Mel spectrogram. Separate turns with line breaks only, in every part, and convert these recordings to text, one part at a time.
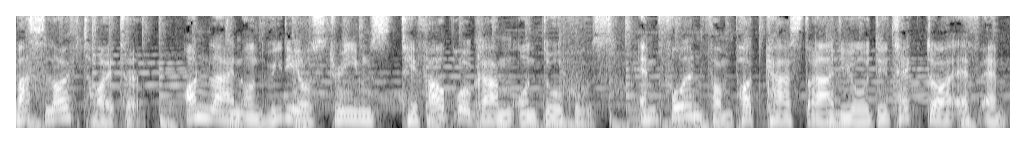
Was läuft heute? Online- und Videostreams, TV-Programm und Dokus. Empfohlen vom Podcast Radio Detektor FM.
